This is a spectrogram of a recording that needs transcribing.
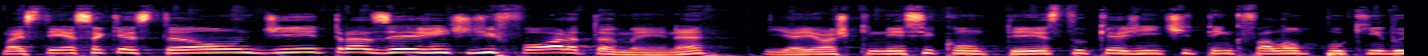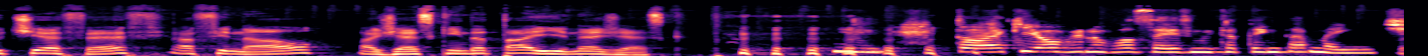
Mas tem essa questão de trazer gente de fora também, né? E aí eu acho que nesse contexto que a gente tem que falar um pouquinho do TFF, afinal, a Jéssica ainda tá aí, né, Jéssica? Tô aqui ouvindo vocês muito atentamente.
